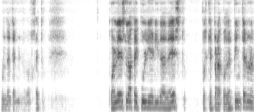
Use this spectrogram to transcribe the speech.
un determinado objeto. ¿Cuál es la peculiaridad de esto? Pues que para poder pintar una,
